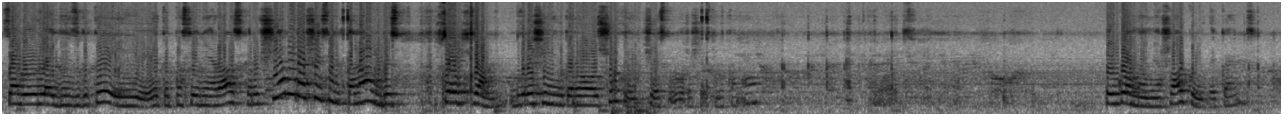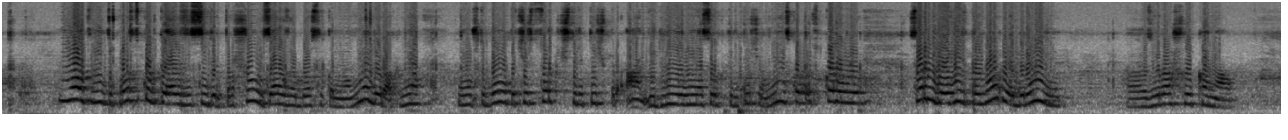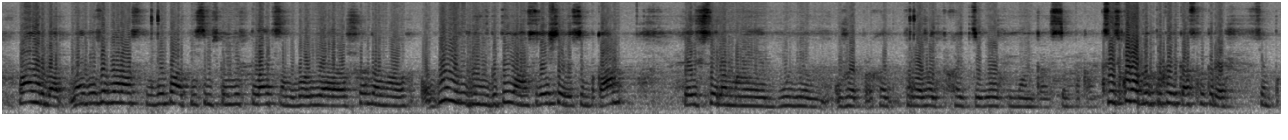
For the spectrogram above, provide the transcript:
С вами был я, Денис ГТ, и это последний раз. Короче, я возвращаюсь на канал без всяких там возвращений на канал шуток, честно возвращаюсь на канал. Вот. У меня шапка и до конца. Вот, видите, просто сколько я здесь игр прошел, взял забросил канал. Ну, я дурак, у меня, потому что было почти 44 тысячи, а, я думаю, у меня 43 тысячи, у меня скоро, скоро уже 49 тысяч просмотров, я беру и э, забрасываю канал. Ладно, ребят, надеюсь, вам понравилось видео, подписываемся, конечно, лайк, с вами был я, Шода, ну, видим ГТ, до встречи, всем пока. В следующей серии мы будем уже проходить, продолжать проходить Wolf Among Us, всем пока. Кстати, скоро будет проходить Castle Crash, всем пока.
